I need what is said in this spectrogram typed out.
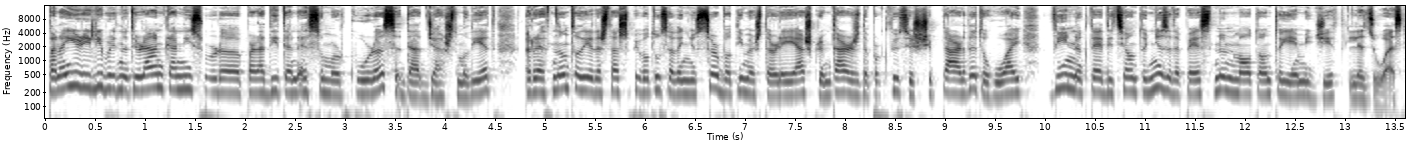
Panairi i librit në Tiranë ka nisur uh, paraditen e së mërkurës, datë 16, rreth 97 shtëpi botuese dhe një sërë botimesh të reja, shkrimtarësh dhe përkthyesish shqiptarë dhe të huaj vijnë në këtë edicion të 25 nën moton të jemi gjithë lexues.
